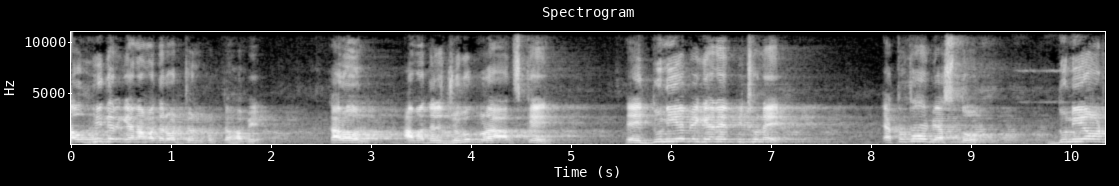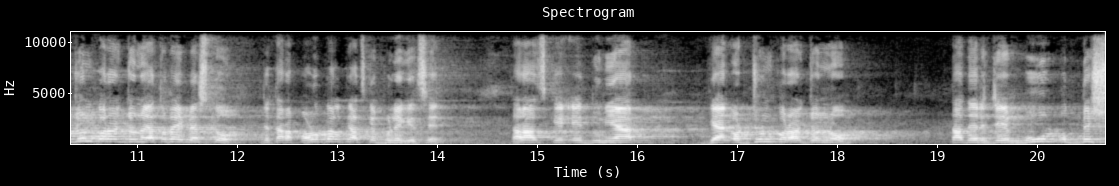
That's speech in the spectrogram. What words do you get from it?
তৌহিদের জ্ঞান আমাদের অর্জন করতে হবে। কারণ আমাদের যুবকরা আজকে এই দুনিয়াবি জ্ঞানের পিছনে এতটাই ব্যস্ত, দুনিয়া অর্জন করার জন্য এতটাই ব্যস্ত যে তারা পরকালকে আজকে ভুলে গেছে। তারা আজকে এই দুনিয়ার জ্ঞান অর্জন করার জন্য তাদের যে মূল উদ্দেশ্য,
